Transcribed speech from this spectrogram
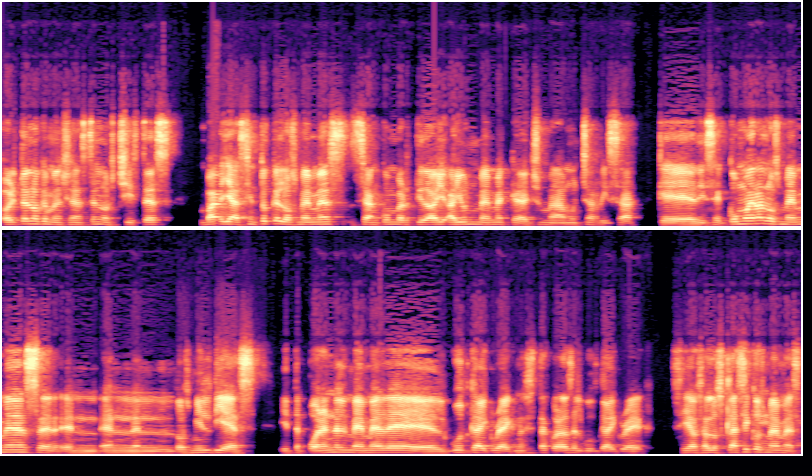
ahorita en lo que mencionaste en los chistes, vaya, siento que los memes se han convertido, hay, hay, un meme que de hecho me da mucha risa, que dice, ¿cómo eran los memes en, en, el 2010? Y te ponen el meme del Good Guy Greg, no sé si te acuerdas del Good Guy Greg. Sí, o sea, los clásicos memes.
